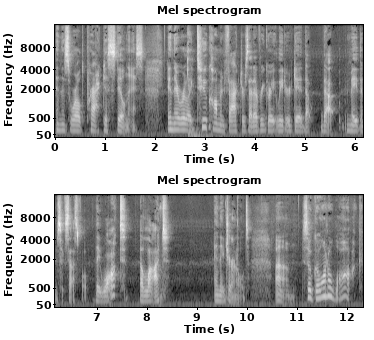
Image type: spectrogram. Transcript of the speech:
in this world practiced stillness. And there were like two common factors that every great leader did that that made them successful. They walked a lot and they journaled. Um, so go on a walk.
